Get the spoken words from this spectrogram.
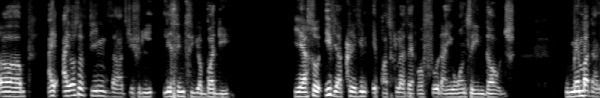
Um, I, I also think that you should listen to your body. Yeah, so if you're craving a particular type of food and you want to indulge, remember that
